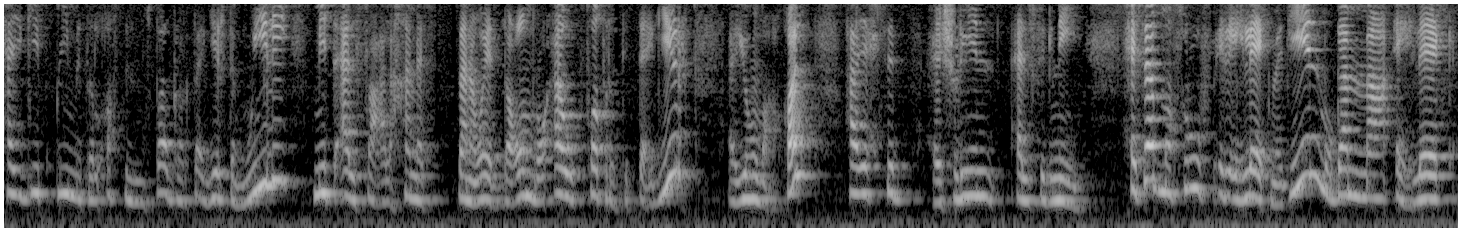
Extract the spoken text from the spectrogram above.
هيجيب قيمة الأصل المستأجر تأجير تمويلي مئة ألف على خمس سنوات ده عمره أو فترة التأجير أيهما أقل هيحسب عشرين ألف جنيه. حساب مصروف الإهلاك مدين مجمع إهلاك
